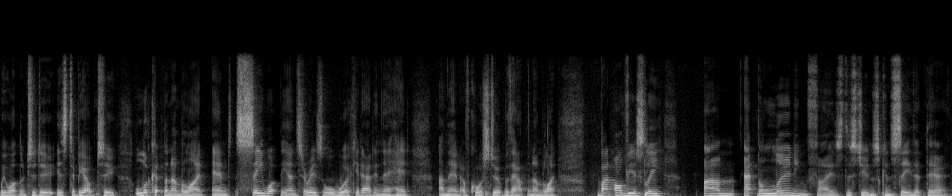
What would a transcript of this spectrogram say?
we want them to do is to be able to look at the number line and see what the answer is or work it out in their head and then of course do it without the number line. But obviously um, at the learning phase, the students can see that there,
